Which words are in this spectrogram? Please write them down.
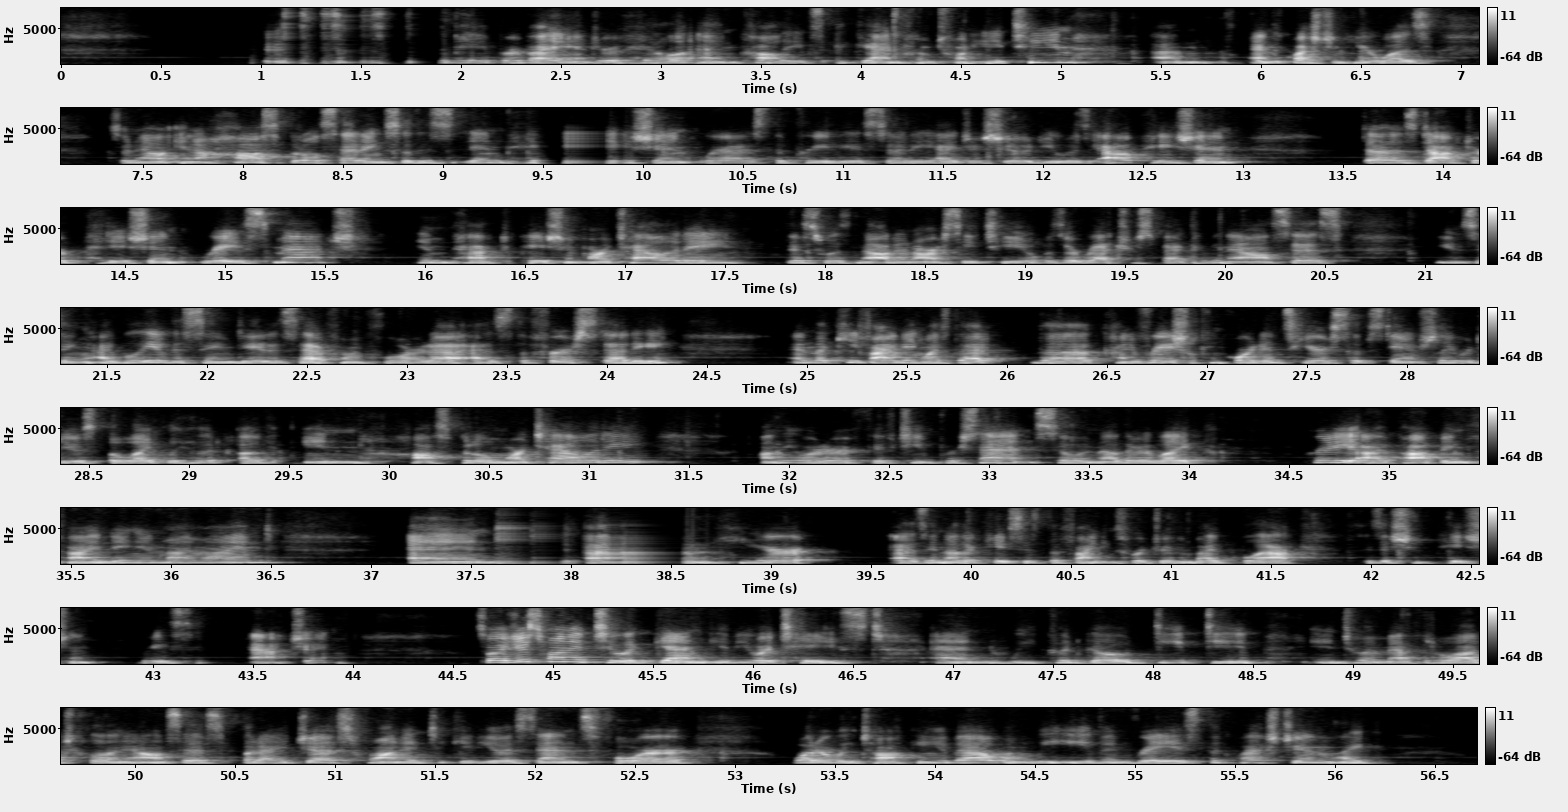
This is the paper by Andrew Hill and colleagues again from 2018. Um, and the question here was, so now in a hospital setting, so this is inpatient, whereas the previous study I just showed you was outpatient, does doctor-patient race match impact patient mortality? This was not an RCT, it was a retrospective analysis using, I believe, the same data set from Florida as the first study. And the key finding was that the kind of racial concordance here substantially reduced the likelihood of in-hospital mortality on the order of 15%. So another like pretty eye-popping finding in my mind. And um, here, as in other cases, the findings were driven by Black physician-patient race matching. So I just wanted to, again, give you a taste and we could go deep, deep into a methodological analysis, but I just wanted to give you a sense for what are we talking about when we even raise the question, like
